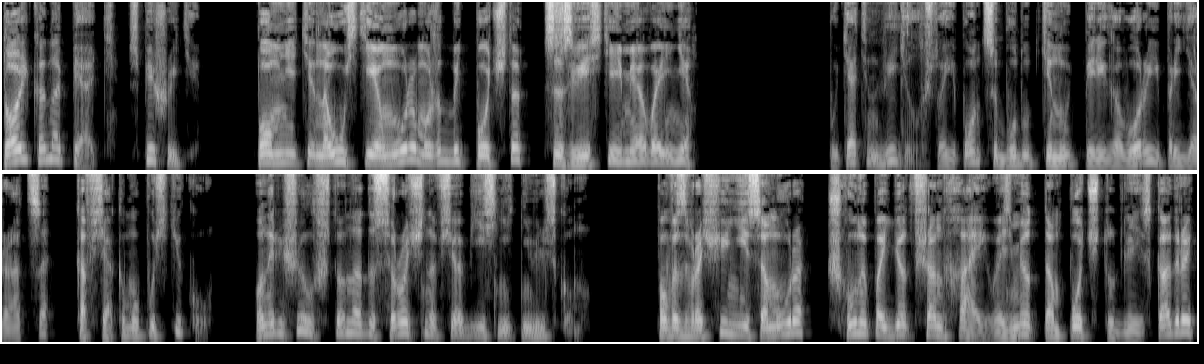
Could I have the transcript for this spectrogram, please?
только на пять. Спешите. Помните, на устье Амура может быть почта с известиями о войне. Путятин видел, что японцы будут тянуть переговоры и придираться ко всякому пустяку. он решил, что надо срочно все объяснить Невельскому. По возвращении с Амура шхуна пойдет в Шанхай, возьмет там почту для эскадры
